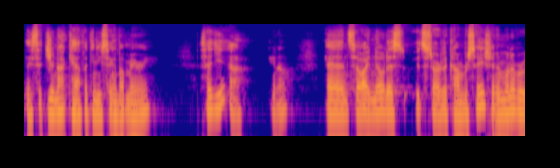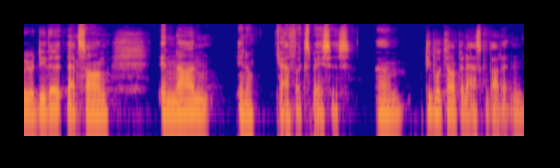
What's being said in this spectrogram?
they said, You're not Catholic and you sing about Mary? I said, Yeah you know? And so I noticed it started a conversation. And whenever we would do the, that song in non, you know, Catholic spaces, um, people would come up and ask about it and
